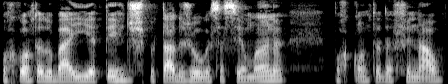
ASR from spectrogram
por conta do Bahia ter disputado o jogo essa semana, por conta da final.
